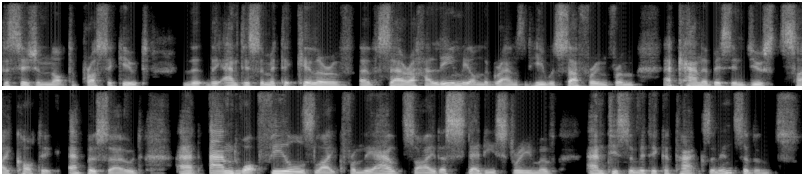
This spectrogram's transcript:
decision not to prosecute the, the anti-Semitic killer of, of Sarah Halimi on the grounds that he was suffering from a cannabis-induced psychotic episode, and, and what feels like from the outside a steady stream of anti-Semitic attacks and incidents.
